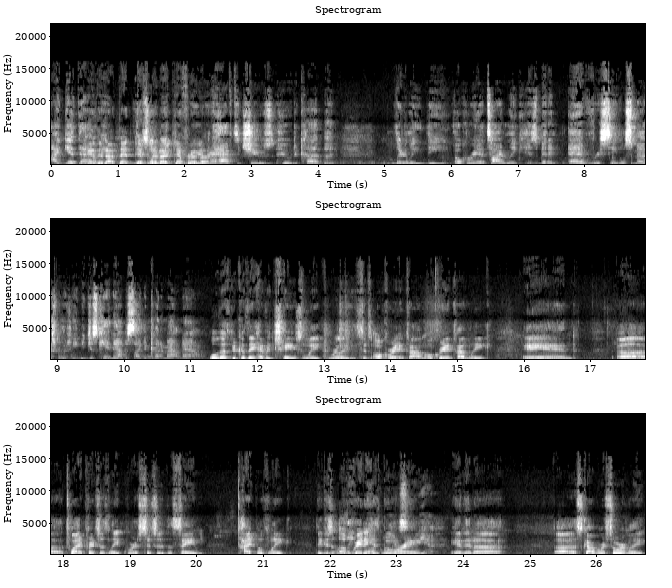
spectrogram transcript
I get that. And I they're mean, not that different- they're not different You're enough. going to have to choose who to cut, but literally the Ocarina of Time Link has been in every single Smash Brothers game. You just can't now decide to cut him out now. Well, that's because they haven't changed Link really since Ocarina of Time. Ocarina of Time Link and uh, Twilight Princess Link were essentially the same type of Link. They just Link upgraded his was, boomerang, yeah. and then uh, uh, Skyward Sword Link.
